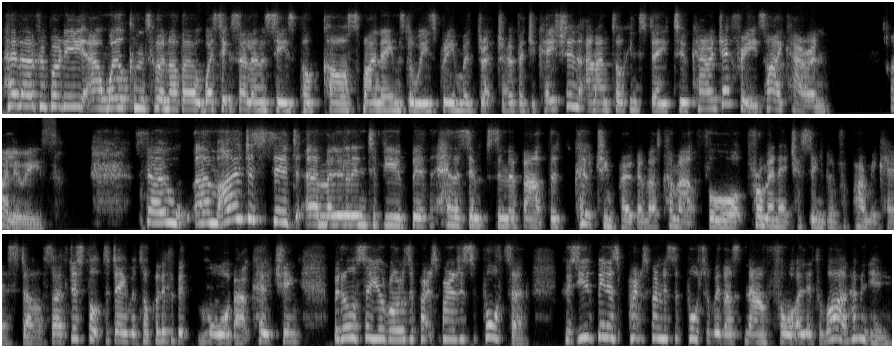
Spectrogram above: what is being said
Hello, everybody, and welcome to another Wessex LMC's podcast. My name is Louise Greenwood, Director of Education, and I'm talking today to Karen Jeffries. Hi, Karen. Hi, Louise. So um, I just did um, a little interview with Heather Simpson about the coaching program that's come out for from NHS England for primary care staff. So I've just thought today we'll talk a little bit more about coaching, but also your role as a practice manager supporter, because you've been as practice manager supporter with us now for a little while, haven't you?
